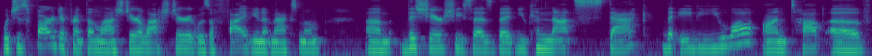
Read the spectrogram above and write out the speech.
which is far different than last year. Last year, it was a five unit maximum. Um, this year, she says that you cannot stack the ADU law on top of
